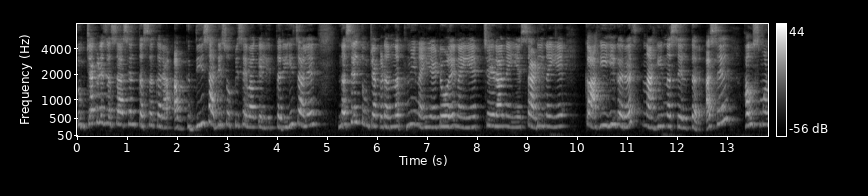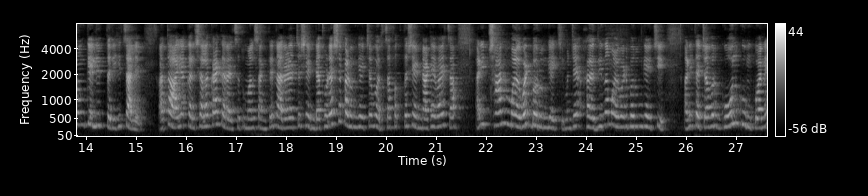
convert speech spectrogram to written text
तुमच्याकडे जसं असेल तसं करा. अगदी साधी सोपी सेवा केली तरीही चालेल. नसेल तुमच्याकडं नथनी नाहीये डोळे नाही आहेत चेहरा नाहीये साडी नाही आहे काहीही गरज नाही नसेल तर. असेल हाऊस म्हणून केली तरीही चालेल. आता या कलशाला काय करायचं तुम्हाला सांगते. नारळाच्या शेंड्या थोड्याशा काढून घ्यायच्या. वरचा फक्त शेंडा ठेवायचा आणि छान मळवट भरून घ्यायची. म्हणजे हळदीनं मळवट भरून घ्यायची आणि त्याच्यावर गोल कुंकवाने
